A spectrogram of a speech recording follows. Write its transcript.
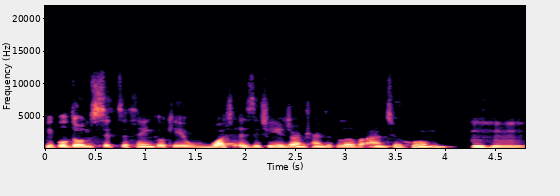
people don't sit to think, okay, what is the change I'm trying to deliver and to whom? Mm-hmm.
